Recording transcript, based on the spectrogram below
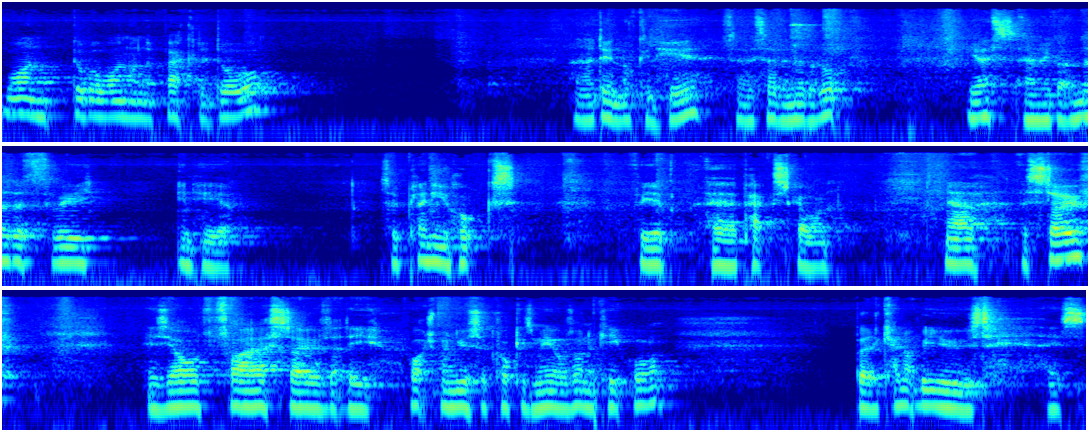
One double one on the back of the door. And I didn't look in here, so let's have another look. Yes, and we've got another three in here. So plenty of hooks for your uh, packs to go on. Now the stove is the old fire stove that the watchman used to cook his meals on and keep warm, but it cannot be used. It's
